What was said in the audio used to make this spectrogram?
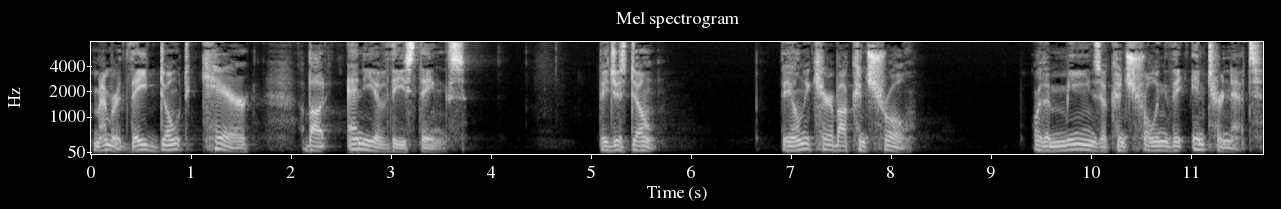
Remember, they don't care about any of these things. They just don't. They only care about control or the means of controlling the internet,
